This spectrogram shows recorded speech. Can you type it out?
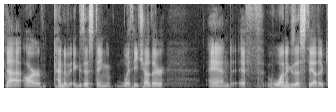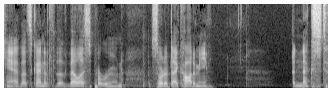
that are kind of existing with each other. And if one exists, the other can't. That's kind of the Veles Perun sort of dichotomy. A next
